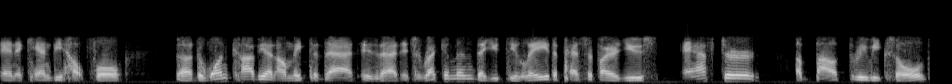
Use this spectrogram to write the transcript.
and it can be helpful. Uh, the one caveat I'll make to that is that it's recommended that you delay the pacifier use after about three weeks old,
